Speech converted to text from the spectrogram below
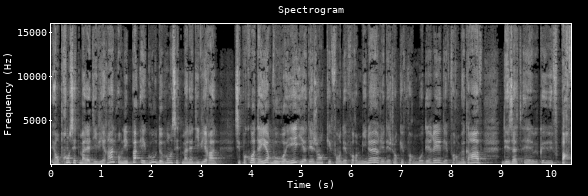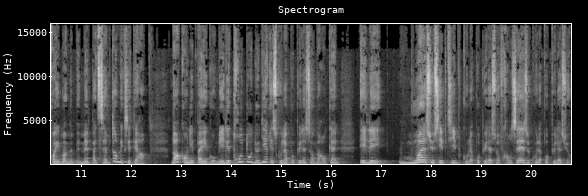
Et on prend cette maladie virale, on n'est pas égaux devant cette maladie virale. C'est pourquoi d'ailleurs vous voyez, il y a des gens qui font des formes mineures, il y a des gens qui font modérées, des formes graves, des, euh, parfois ils n'ont même pas de symptômes, etc. Donc on n'est pas égaux. Mais il est trop tôt de dire est-ce que la population marocaine elle est moins susceptible que la population française, que la population?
